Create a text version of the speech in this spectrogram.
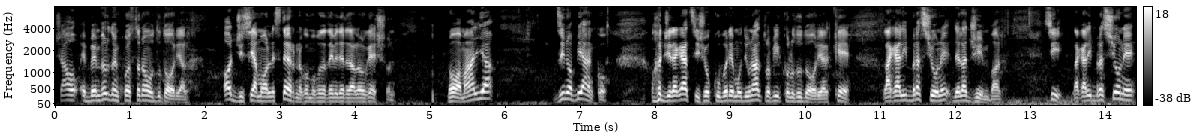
Ciao e benvenuto in questo nuovo tutorial. Oggi siamo all'esterno come potete vedere dalla location. Nuova maglia, Zino Bianco. Oggi ragazzi ci occuperemo di un altro piccolo tutorial che è la calibrazione della gimbal. Sì, la calibrazione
